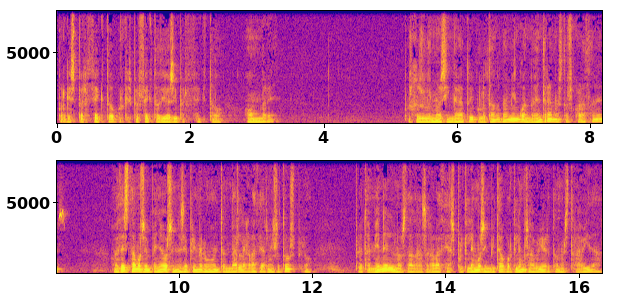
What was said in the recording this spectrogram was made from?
porque es perfecto, porque es perfecto Dios y perfecto hombre, pues Jesús no es ingrato y por lo tanto también cuando entra en nuestros corazones, a veces estamos empeñados en ese primer momento en darle gracias a nosotros, pero, pero también Él nos da las gracias porque le hemos invitado, porque le hemos abierto nuestra vida,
